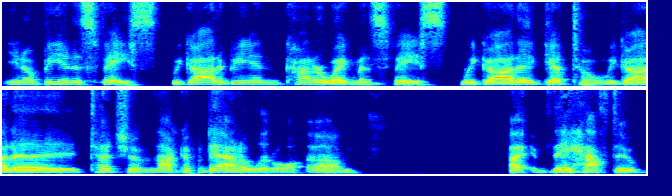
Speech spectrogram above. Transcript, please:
you know, be in his face. We got to be in Conner Weigman's face. We got to get to him. We got to touch him, knock him down a little. Um, I, they have to.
